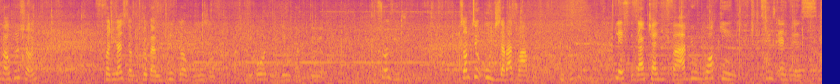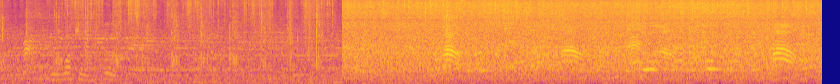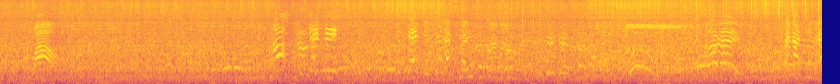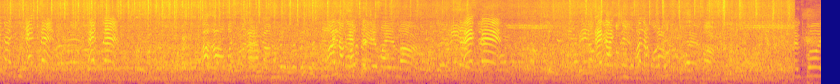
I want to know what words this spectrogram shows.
Conclusion, for the rest of the program, this will be using the old redeemed auditorium to show you something huge is about to happen. place is actually far. I've been walking. Seems endless. Been walking. Hey.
